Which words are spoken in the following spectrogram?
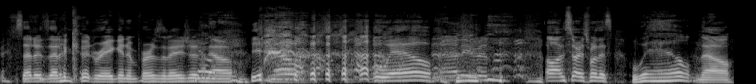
Is that is that a good Reagan impersonation? no, well, Oh, I'm sorry for this. Well, no,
